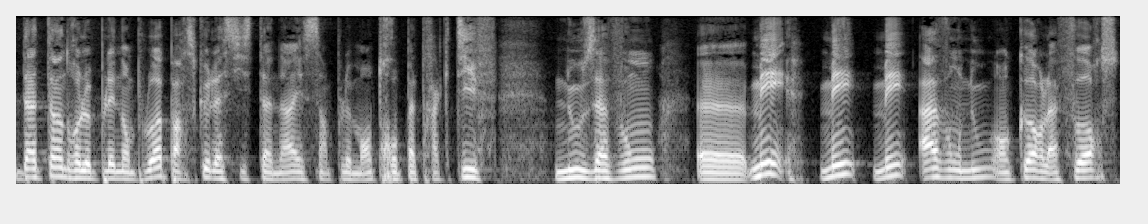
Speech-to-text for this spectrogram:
d'atteindre le plein emploi parce que l'assistanat est simplement trop attractif. Nous avons, euh, mais, mais, mais avons-nous encore la force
